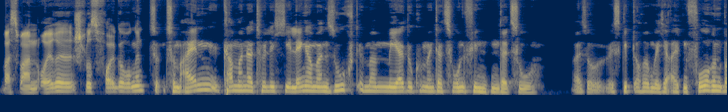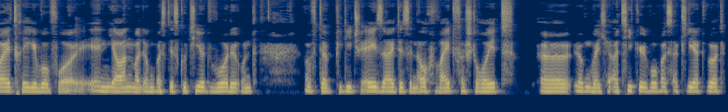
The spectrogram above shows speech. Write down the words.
was waren eure Schlussfolgerungen? Zum einen kann man natürlich, je länger man sucht, immer mehr Dokumentation finden dazu. Also es gibt auch irgendwelche alten Forenbeiträge, wo vor N Jahren mal irgendwas diskutiert wurde und auf der PDGA-Seite sind auch weit verstreut äh, irgendwelche Artikel, wo was erklärt wird.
